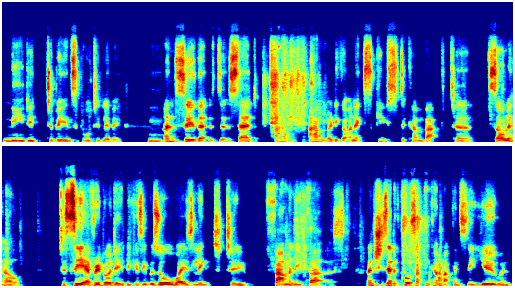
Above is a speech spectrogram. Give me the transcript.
needed to be in supported living. mm, And Sue that, that said, I haven't, I haven't really got an excuse to come back to Solihull to see everybody because it was always linked to family first. And she said, Of course, I can come back and see you, and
